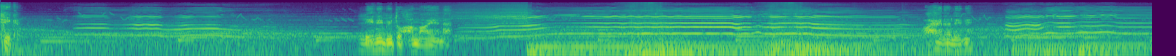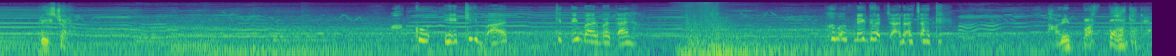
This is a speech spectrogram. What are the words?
ठीक है। लेने भी तो हम आए ना। आए ना लेने? प्लीज़ चलो। आपको एक ही बार कितनी बार बताया? हम अपने घर जाना चाहते। थानी, बस बहुत हो गया।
